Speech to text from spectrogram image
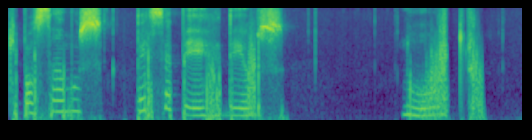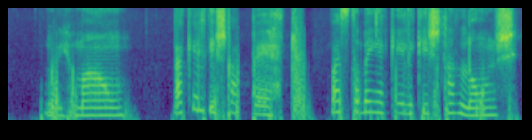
Que possamos perceber Deus no outro, no irmão, naquele que está perto, mas também aquele que está longe.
